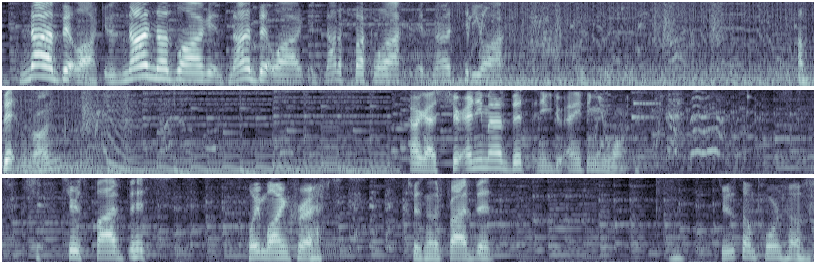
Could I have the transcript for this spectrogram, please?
It's not a Bitlock. It is not a Nuzlocke. It's not a Bitlock. It's not a Fucklock. It's not a Titty Lock. It's, it's a Bit Run. Alright guys, share any amount of bits and you can do anything you want. Here's five bits. Play Minecraft. Here's another five bits. Do this on Pornhub.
